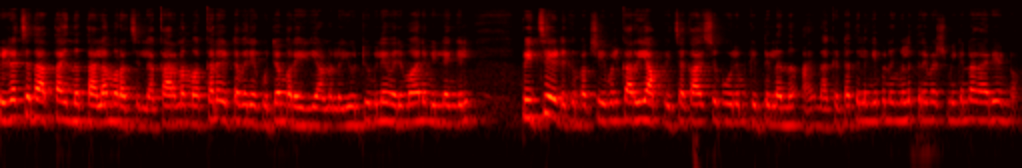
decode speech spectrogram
പിഴച്ച താത്ത ഇന്ന് തലമുറച്ചില്ല. കാരണം മക്കനെ ഇട്ടവരെ കുറ്റം പറയുകയാണല്ലോ. യൂട്യൂബിലെ വരുമാനമില്ലെങ്കിൽ പിച്ച എടുക്കും പക്ഷെ ഇവൾക്കറിയാം പിച്ചക്കാശ് പോലും കിട്ടില്ലെന്ന്. എന്നാൽ കിട്ടത്തില്ലെങ്കിൽ ഇപ്പം നിങ്ങൾ ഇത്ര വിഷമിക്കേണ്ട കാര്യമുണ്ടോ?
